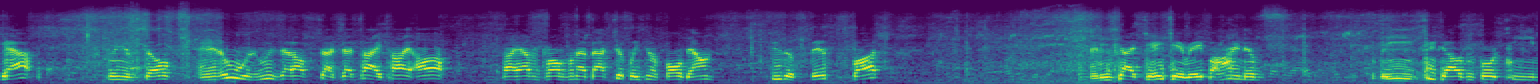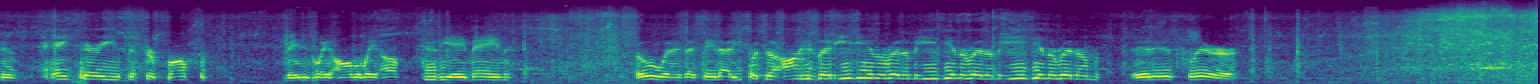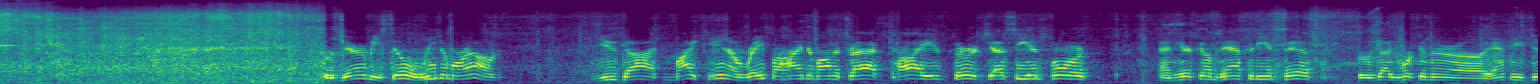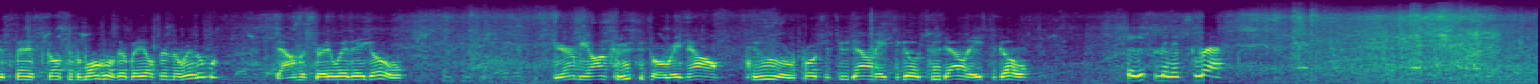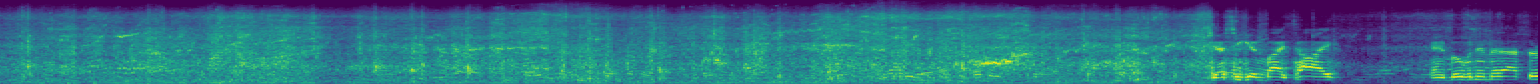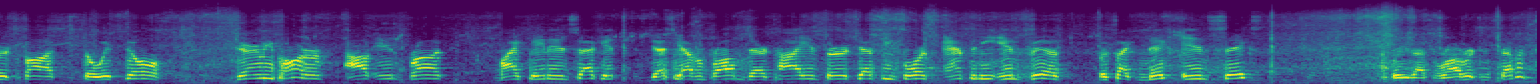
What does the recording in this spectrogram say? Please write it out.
gap between himself and ooh, and who is that off the track? Is that Ty? Ty off. Ty having problems on that back triple. He's gonna fall down to the fifth spot. And he's got JJ right behind him. The 2014 Hank Perry Mr. Bump made his way all the way up to the A main. Oh, and as I say that, he puts it on his lid. Easy in the rhythm, easy in the rhythm, easy in the rhythm. It is clear. So Jeremy still leading him around. You got Mike Dana right behind him on the track. Ty in third, Jesse in fourth. And here comes Anthony in fifth. Those guys working there. Uh, Anthony just finished going through the moguls. Everybody else in the rhythm. Down the straightaway they go. Jeremy on cruise control right now. Two approaching two down, eight to go. Two down, eight to go. Eight minutes left. Getting by Ty and moving into that third spot. So it's still Jeremy Potter out in front. Mike Dana in second. Jesse having problems there. Ty in third. Jesse in fourth. Anthony in fifth. Looks like Nick in sixth. I believe that's Robert in seventh.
